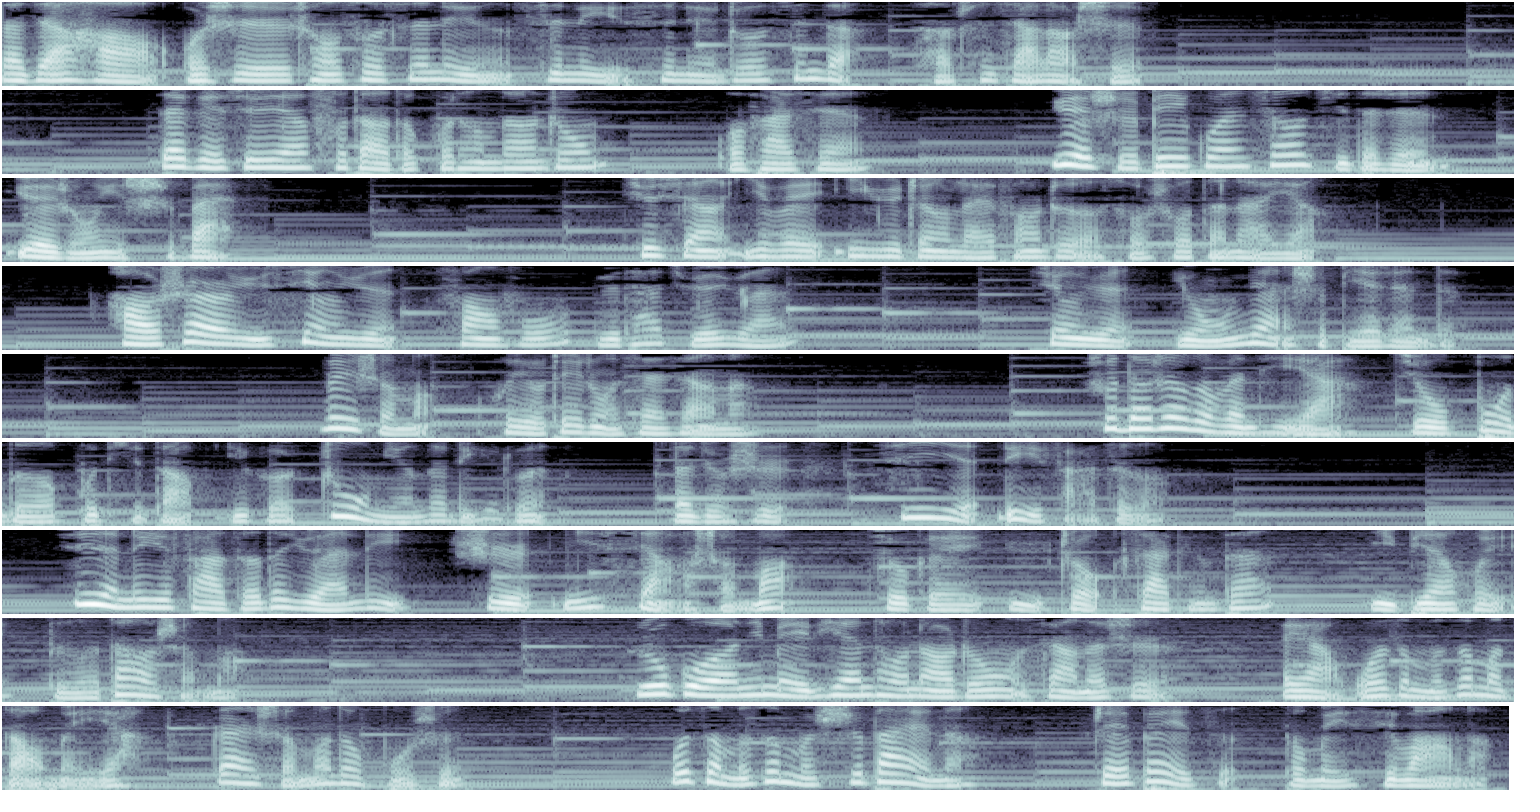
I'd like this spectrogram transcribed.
大家好，我是重塑心灵心理训练中心的曹春霞老师。在给学员辅导的过程当中，我发现，越是悲观消极的人，越容易失败。就像一位抑郁症来访者所说的那样：“好事儿与幸运仿佛与他绝缘，幸运永远是别人的。”为什么会有这种现象呢？说到这个问题呀，就不得不提到一个著名的理论，那就是吸引力法则。吸引力法则的原理是你想什么，就给宇宙下订单，你便会得到什么。如果你每天头脑中想的是“哎呀，我怎么这么倒霉呀，干什么都不顺，我怎么这么失败呢？这辈子都没希望了”，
